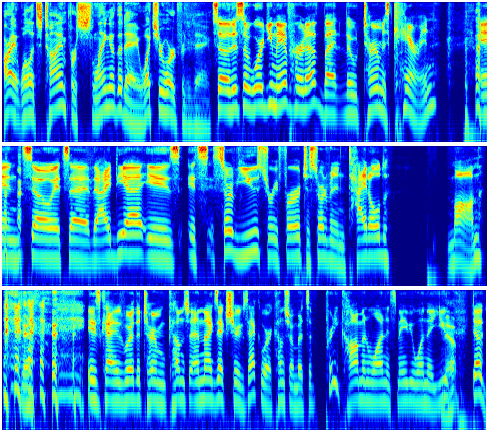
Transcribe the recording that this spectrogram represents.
All right. Well, it's time for slang of the day. What's your word for today? So this is a word you may have heard of, but the term is Karen. And so it's uh, the idea is it's, it's sort of used to refer to sort of an entitled mom is kind of where the term comes from. I'm not exactly sure exactly where it comes from, but it's a pretty common one. It's maybe one that you, Yep. Doug,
